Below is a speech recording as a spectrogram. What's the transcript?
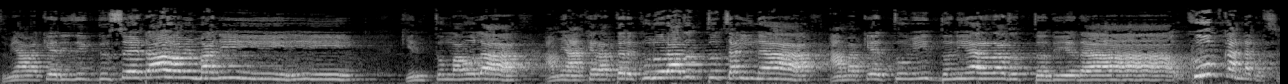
তুমি আমাকে রিজিক দিচ্ছ, এটাও আমি মানি। কিন্তু মাওলা, আমি আখেরাতের কোন রাজত্ব চাই না। আমাকে তুমি দুনিয়ার রাজত্ব দিয়ে দাও। খুব কান্না করছে।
